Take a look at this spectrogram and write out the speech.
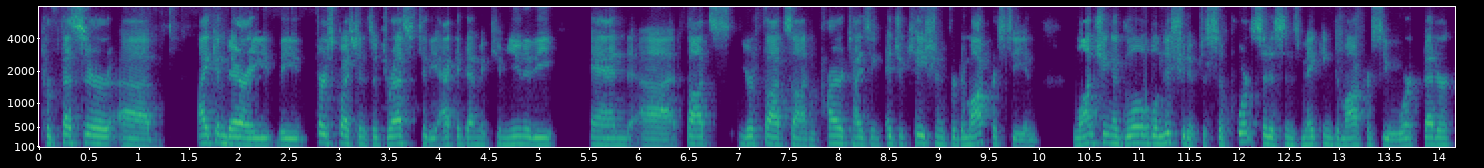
Professor uh, Ikenberry, the first question is addressed to the academic community and uh, thoughts, your thoughts on prioritizing education for democracy and launching a global initiative to support citizens making democracy work better.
